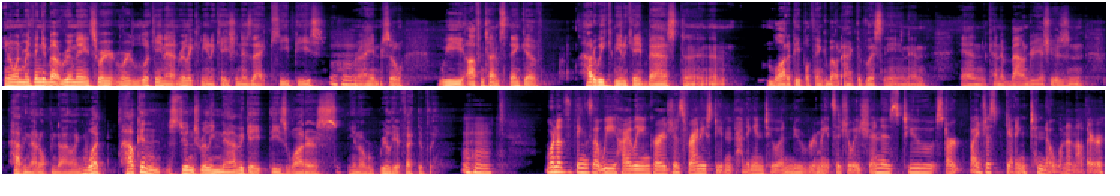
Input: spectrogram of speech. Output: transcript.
you know when we're thinking about roommates we're, we're looking at really communication as that key piece mm-hmm. right so we oftentimes think of how do we communicate best? Uh, a lot of people think about active listening and and kind of boundary issues and having that open dialogue. What? How can students really navigate these waters? You know, really effectively. Mm-hmm. One of the things that we highly encourage is for any student heading into a new roommate situation is to start by just getting to know one another,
